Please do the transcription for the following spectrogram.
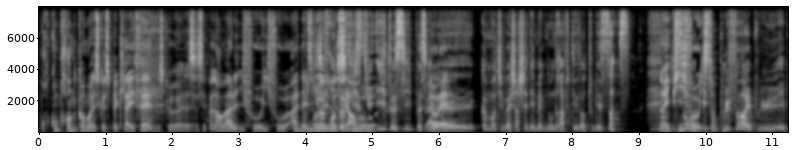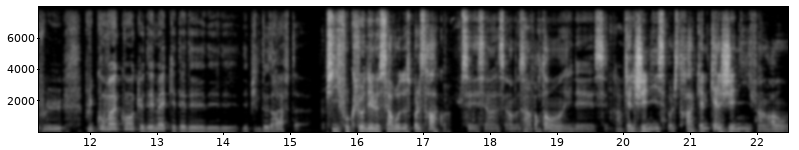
pour comprendre comment est-ce que ce mec-là est fait, parce que euh, ça c'est pas normal. Il faut il faut analyser sur le front le office du hit aussi, parce bah que ouais. euh, comment tu vas chercher des mecs non draftés dans tous les sens? Non, et qui, puis, sont, il faut... qui sont plus forts et plus et plus plus convaincants que des mecs qui étaient des, des, des, des pics de draft. Puis il faut cloner le cerveau de Spolstra, quoi. C'est important. Hein. Il est, quel génie, Spolstra. Quel, quel génie. Enfin, vraiment.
